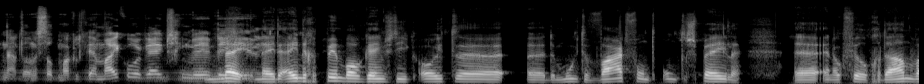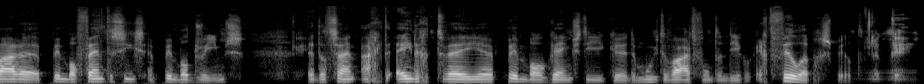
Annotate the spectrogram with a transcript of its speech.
Nou, dan is dat makkelijk. En Michael, heb jij misschien een beetje... Nee, nee, de enige pinball games die ik ooit uh, uh, de moeite waard vond om te spelen... en ook veel heb gedaan, waren Pinball Fantasies en Pinball Dreams. En dat zijn eigenlijk de enige twee pinball games die ik de moeite waard vond... en die ik ook echt veel heb gespeeld. Oké.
